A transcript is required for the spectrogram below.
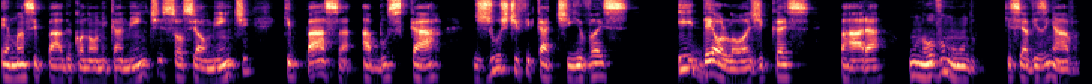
emancipado economicamente, socialmente, que passa a buscar justificativas ideológicas para um novo mundo que se avizinhava.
